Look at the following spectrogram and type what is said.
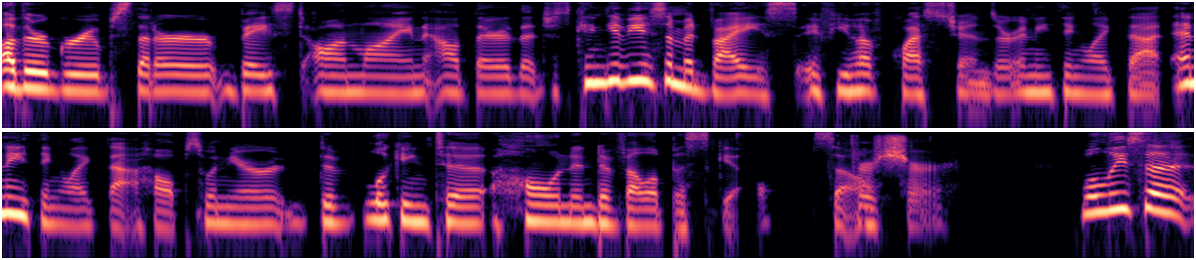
other groups that are based online out there that just can give you some advice if you have questions or anything like that, anything like that helps when you're de- looking to hone and develop a skill. So, for sure. well, Lisa,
